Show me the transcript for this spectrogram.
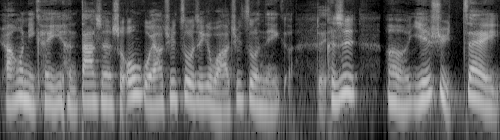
然后你可以很大声的说：“哦，我要去做这个，我要去做那个。”对。可是，呃，也许在。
